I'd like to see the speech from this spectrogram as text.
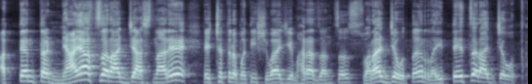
अत्यंत न्यायाचं राज्य असणारे हे छत्रपती शिवाजी महाराजांचं स्वराज्य होतं रयतेचं राज्य होतं.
